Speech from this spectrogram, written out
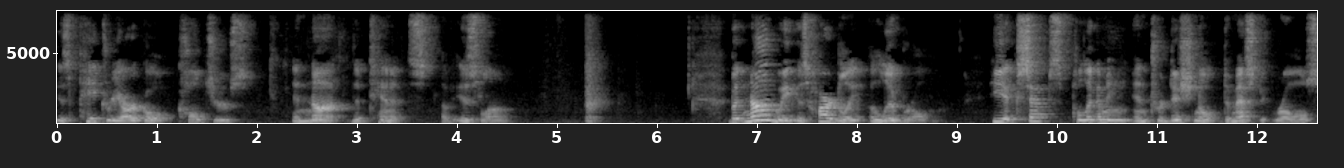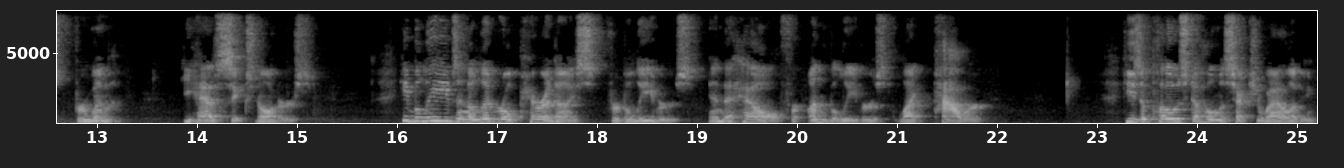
is patriarchal cultures and not the tenets of Islam. But Nadwi is hardly a liberal. He accepts polygamy and traditional domestic roles for women. He has six daughters. He believes in a literal paradise for believers and a hell for unbelievers like power. He's opposed to homosexuality.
